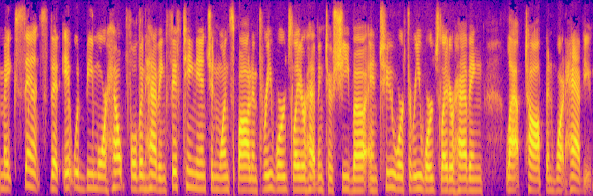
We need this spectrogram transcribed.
makes sense that it would be more helpful than having 15 inch in one spot and three words later having Toshiba and two or three words later having laptop and what have you.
